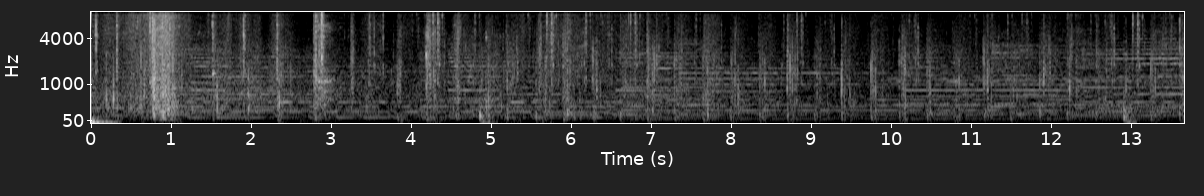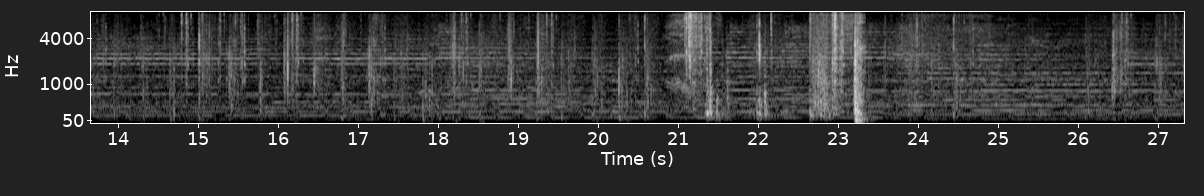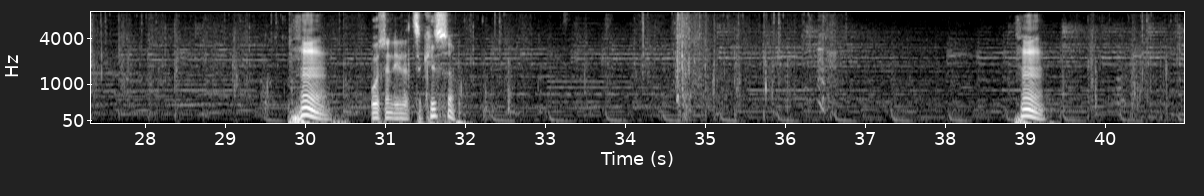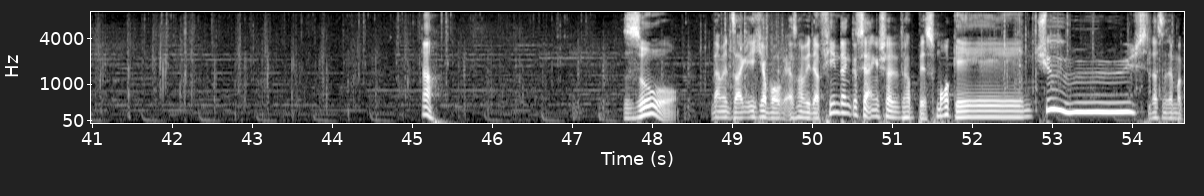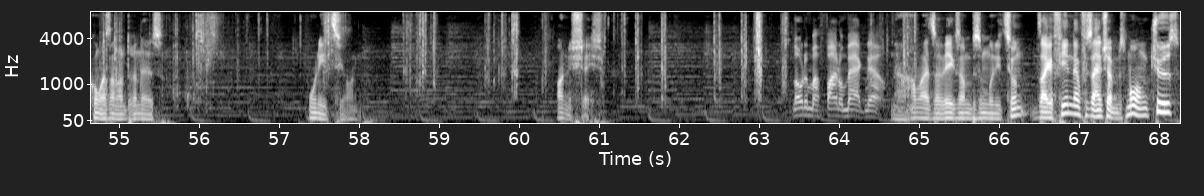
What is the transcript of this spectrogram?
Denn die letzte Kiste? Hm. Ah. So. Damit sage ich aber auch erstmal wieder vielen Dank, dass ihr eingeschaltet habt. Bis morgen. Tschüss. Lassen Sie mal gucken, was da noch drin ist. Munition. Auch nicht schlecht. Loading my final mag now. Na, haben wir jetzt auf Weg so ein bisschen Munition. Sage vielen Dank fürs Einschalten. Bis morgen. Tschüss.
